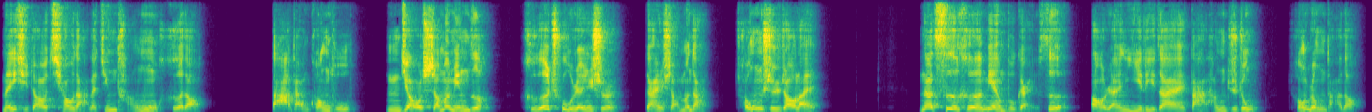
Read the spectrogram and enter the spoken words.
梅启照敲打了惊堂木，喝道：“大胆狂徒，你叫什么名字？何处人士？干什么的？从实招来！”那刺客面不改色，傲然屹立在大堂之中，从容答道。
